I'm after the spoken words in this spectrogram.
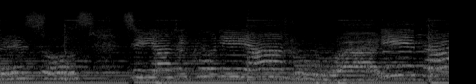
jesosy tsy andriko ny andro ahita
